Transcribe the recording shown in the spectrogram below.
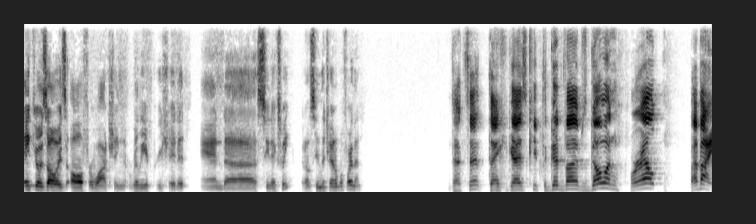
thank you as always all for watching. Really appreciate it, and uh, see you next week. I don't see the channel before then. That's it. Thank you guys. Keep the good vibes going. We're out. Bye bye.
